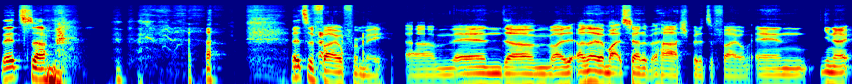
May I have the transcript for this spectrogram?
That's um. It's a fail for me. Um, and um, I, I, know that might sound a bit harsh, but it's a fail. And, you know,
